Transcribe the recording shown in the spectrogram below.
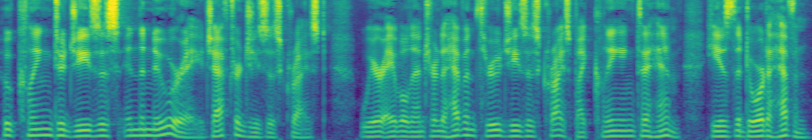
who cling to Jesus in the newer age after Jesus Christ. We are able to enter into heaven through Jesus Christ by clinging to Him. He is the door to heaven.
